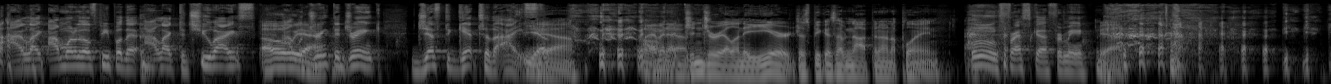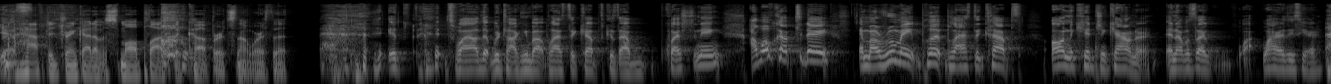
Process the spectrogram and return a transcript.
I like I'm one of those people that I like to chew ice. Oh, I would yeah. drink the drink just to get to the ice. Yep. Yeah. I haven't man. had ginger ale in a year just because I've not been on a plane. Mm, fresca for me. Yeah. I have to drink out of a small plastic cup or it's not worth it. It's it's wild that we're talking about plastic cups because I'm questioning. I woke up today and my roommate put plastic cups on the kitchen counter, and I was like, "Why, are these here?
